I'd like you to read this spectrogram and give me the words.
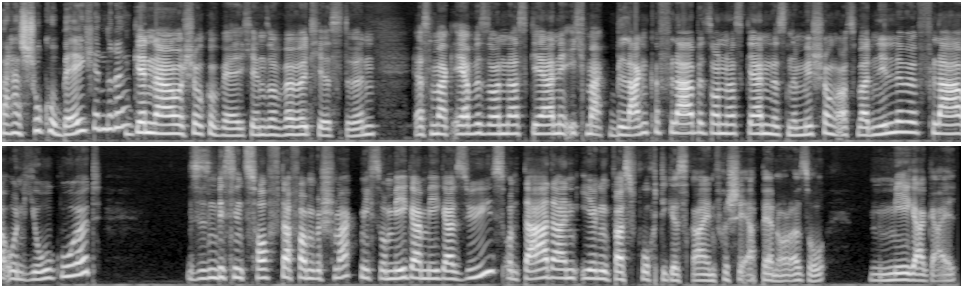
war das Schokobällchen drin? Genau, Schokobällchen, so Wöltjes drin. Das mag er besonders gerne. Ich mag blanke Fla besonders gerne. Das ist eine Mischung aus Vanille, Fla und Joghurt. Es ist ein bisschen softer vom Geschmack, nicht so mega, mega süß. Und da dann irgendwas Fruchtiges rein, frische Erdbeeren oder so. Mega geil.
